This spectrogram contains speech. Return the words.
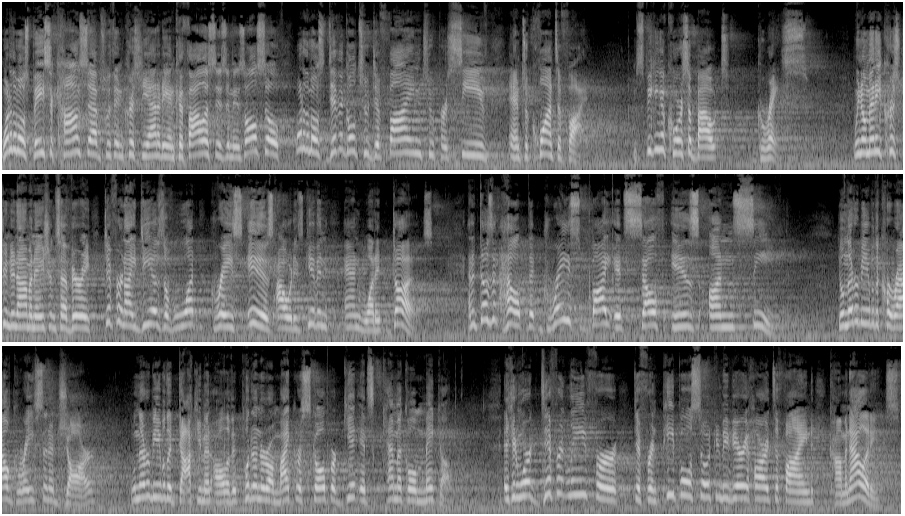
One of the most basic concepts within Christianity and Catholicism is also one of the most difficult to define, to perceive, and to quantify. I'm speaking, of course, about grace. We know many Christian denominations have very different ideas of what grace is, how it is given, and what it does. And it doesn't help that grace by itself is unseen. You'll never be able to corral grace in a jar. We'll never be able to document all of it, put it under a microscope, or get its chemical makeup. It can work differently for different people, so it can be very hard to find commonalities.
